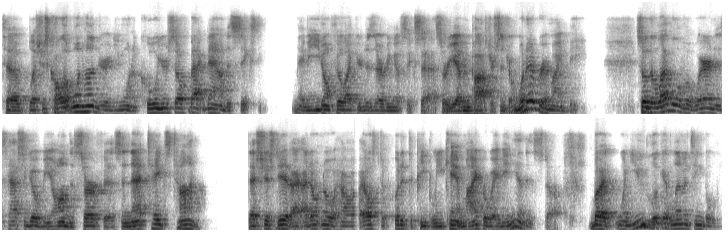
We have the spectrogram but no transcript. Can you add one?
to let's just call it 100 you want to cool yourself back down to 60 maybe you don't feel like you're deserving of success or you have imposter syndrome whatever it might be. So the level of awareness has to go beyond the surface and that takes time. That's just it. I, I don't know how else to put it to people. You can't microwave any of this stuff. But when you look at limiting beliefs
